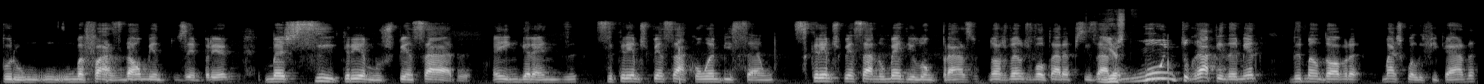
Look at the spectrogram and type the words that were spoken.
por um, uma fase de aumento do desemprego, mas se queremos pensar em grande, se queremos pensar com ambição, se queremos pensar no médio e longo prazo, nós vamos voltar a precisar este... muito rapidamente de mão de obra mais qualificada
